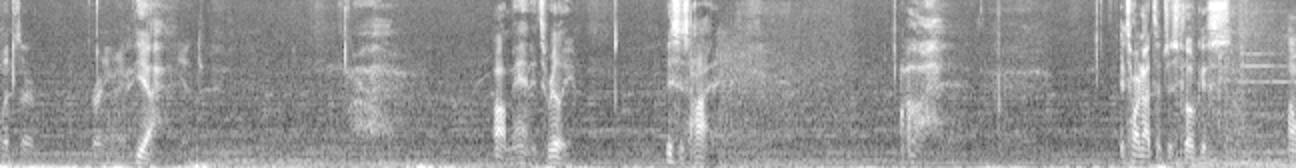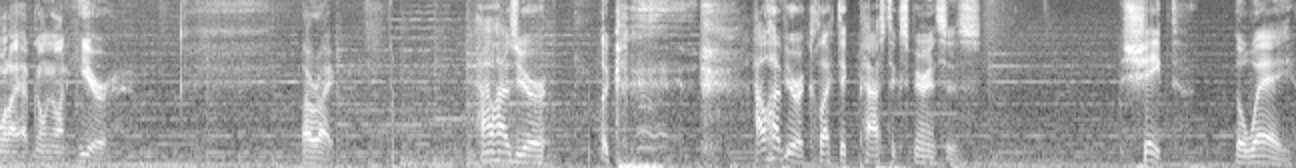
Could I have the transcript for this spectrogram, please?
Lips are burning, right? Yeah. Oh man, it's really. This is hot. Oh. It's hard not to just focus on what I have going on here. All right. How has your how have your eclectic past experiences shaped the way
